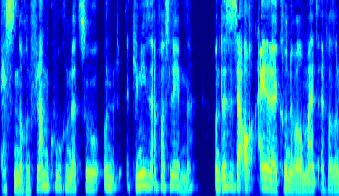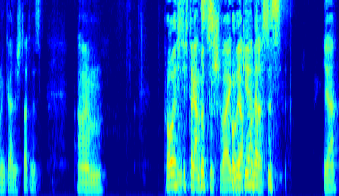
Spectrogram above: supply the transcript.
essen noch einen Flammkuchen dazu und genießen einfach das Leben. Ne? Und das ist ja auch einer der Gründe, warum Mainz einfach so eine geile Stadt ist. Ähm, Brauche ich dich da kurz zu schweigen korrigieren, davon, dass es ja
